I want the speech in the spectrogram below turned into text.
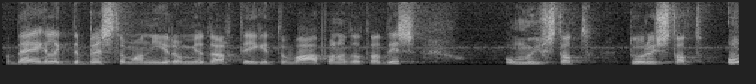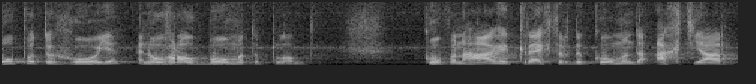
dat eigenlijk de beste manier om je daartegen te wapenen dat dat is om je stad, door je stad open te gooien en overal bomen te planten. Kopenhagen krijgt er de komende acht jaar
